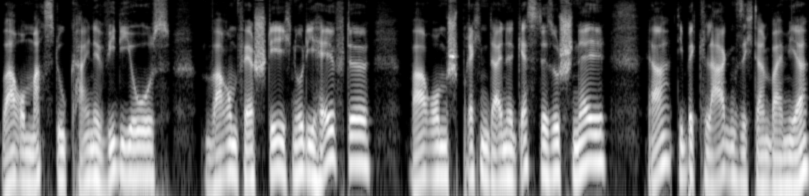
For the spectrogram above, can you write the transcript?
warum machst du keine Videos? Warum verstehe ich nur die Hälfte? Warum sprechen deine Gäste so schnell? Ja, die beklagen sich dann bei mir.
